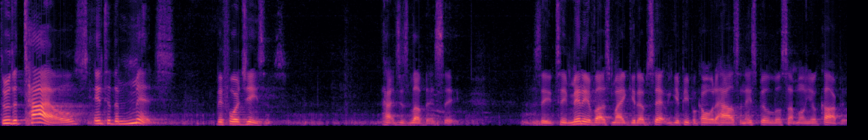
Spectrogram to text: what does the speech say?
through the tiles into the midst before Jesus. I just love that scene. See, see, many of us might get upset when you get people come over the house and they spill a little something on your carpet.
